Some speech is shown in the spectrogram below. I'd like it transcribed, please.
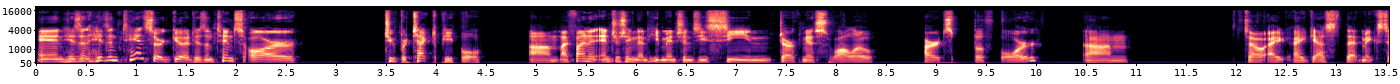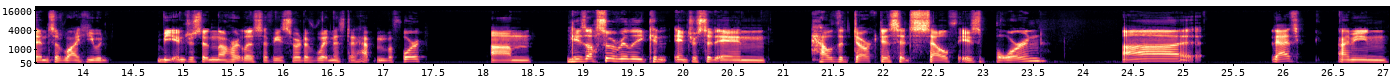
and his his intents are good. His intents are to protect people. Um, I find it interesting that he mentions he's seen darkness swallow hearts before. Um, so I, I guess that makes sense of why he would be interested in the Heartless if he's sort of witnessed it happen before. Um, he's also really con- interested in how the darkness itself is born. Uh, that's, I mean,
